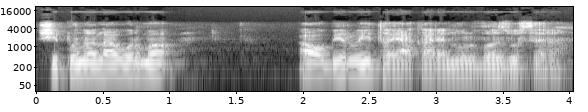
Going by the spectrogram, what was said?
Și până la urmă, au biruit ăia care nu-l văzuseră.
